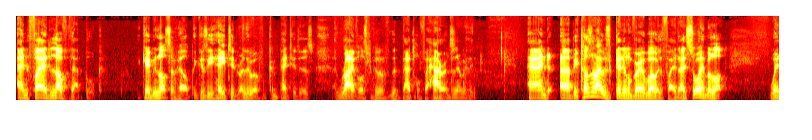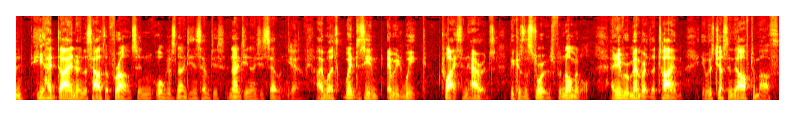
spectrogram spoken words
And Fayed loved that book. It gave me lots of help because he hated, they were competitors and rivals because of the battle for Harrods and everything. And uh, because I was getting on very well with Fayed, I saw him a lot when he had Diana in the south of France in August 1970, 1997. Yeah. I was, went to see him every week, twice in Harrods, because the story was phenomenal. And if you remember at the time, it was just in the aftermath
